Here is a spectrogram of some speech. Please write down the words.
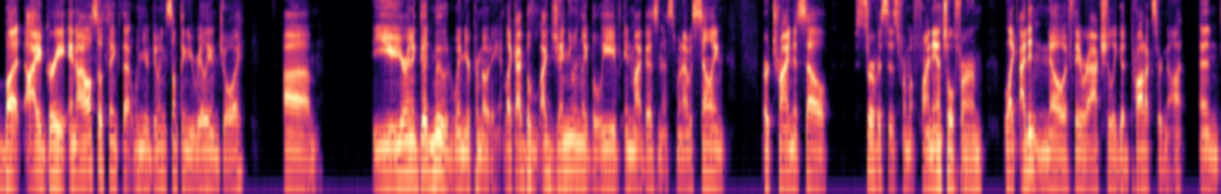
but I agree, and I also think that when you're doing something you really enjoy, um, you, you're in a good mood when you're promoting it. Like I, bel I genuinely believe in my business. When I was selling or trying to sell services from a financial firm, like I didn't know if they were actually good products or not, and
